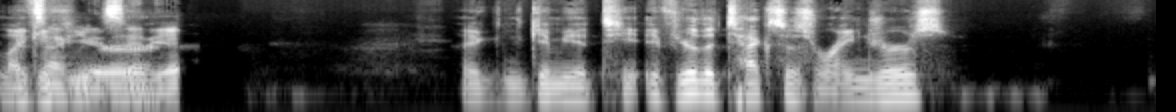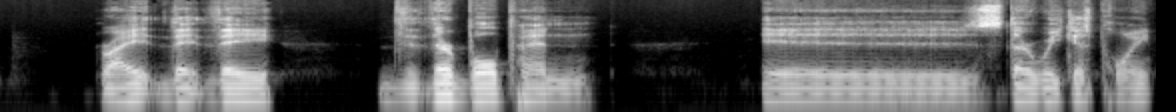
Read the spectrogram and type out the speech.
Like It's if you're, the- like, give me a team. If you're the Texas Rangers, right? They they th- their bullpen is their weakest point.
